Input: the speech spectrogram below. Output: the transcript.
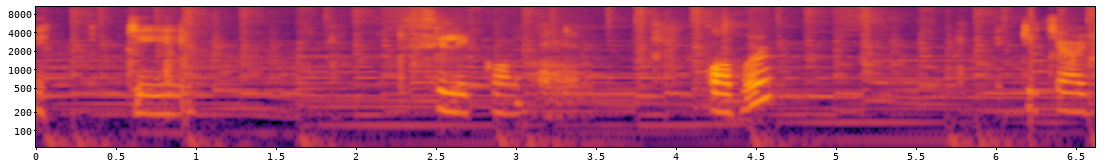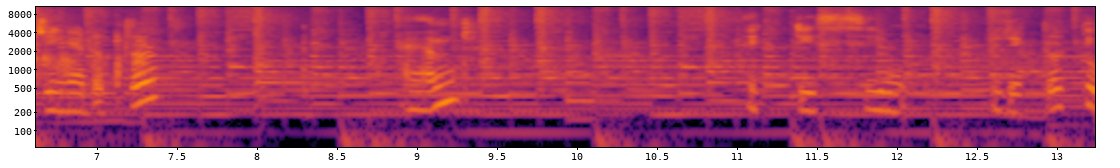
একটি সিলিকন কভার একটি চার্জিং অ্যাডাপ্টার অ্যান্ড একটি সিম ইজেক্টর টু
